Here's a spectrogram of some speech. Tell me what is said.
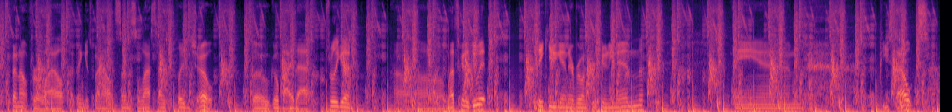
It's been out for a while. I think it's been out since the last time she played the show. So go buy that. It's really good. Um, that's to do it. Thank you again, everyone, for tuning in. And peace out.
